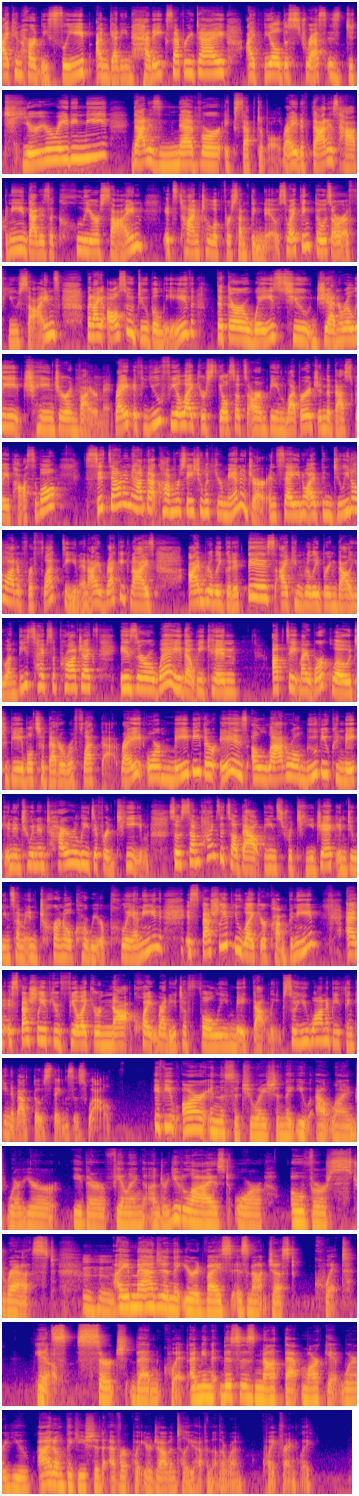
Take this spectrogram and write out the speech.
I can hardly sleep. I'm getting headaches every day. I feel the stress is deteriorating me. That is never acceptable, right? If that is happening, that is a clear sign it's time to look for something new. So I think those are a few signs. But I also do believe that there are ways to generally change your environment, right? If you feel like your skill sets aren't being leveraged in the best way possible, sit down and have that conversation with your manager and say, you know, I've been doing a lot of reflecting and I recognize I'm really good at this. I can really bring value on these types of projects. Is there a way that we can update my workload to be able to better reflect that, right? Or maybe there is a lateral move you can make and into an entirely different team. So sometimes it's about being strategic and doing some internal career planning, especially if you like your company and especially if you feel like you're not quite ready to fully make that leap. So you want to be thinking about those things as well. If you are in the situation that you outlined where you're either feeling underutilized or overstressed. Mm-hmm. I imagine that your advice is not just quit. It's no. search then quit. I mean, this is not that market where you I don't think you should ever quit your job until you have another one, quite frankly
